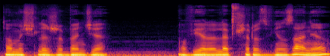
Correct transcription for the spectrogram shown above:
To myślę, że będzie o wiele lepsze rozwiązanie.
